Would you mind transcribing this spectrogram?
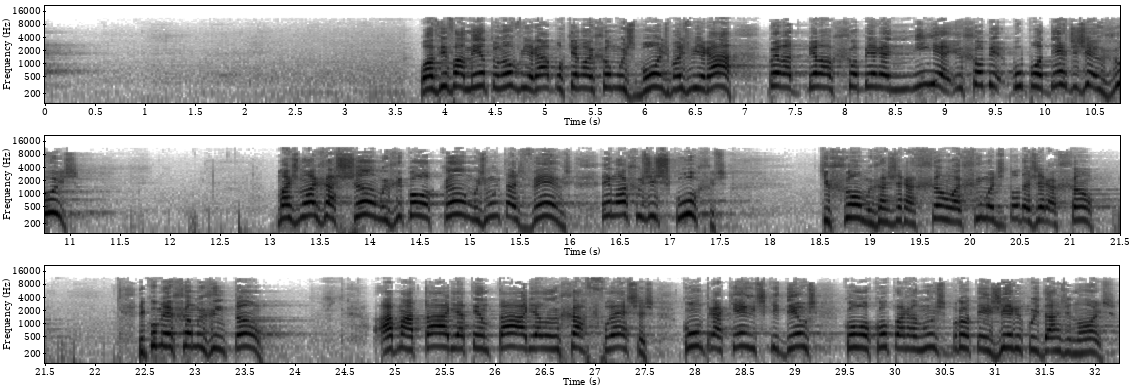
O avivamento não virá porque nós somos bons, mas virá pela, pela soberania e sob o poder de Jesus. Mas nós achamos e colocamos muitas vezes em nossos discursos que somos a geração acima de toda geração. E começamos então a matar e a tentar e a lançar flechas contra aqueles que Deus colocou para nos proteger e cuidar de nós.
